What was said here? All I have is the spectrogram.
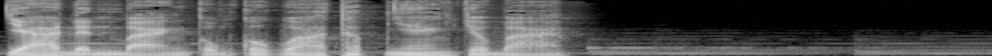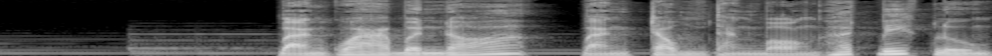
Gia đình bạn cũng có qua thấp nhang cho bà. Bạn qua bên đó, Bạn trông thằng Bòn hết biết luôn.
